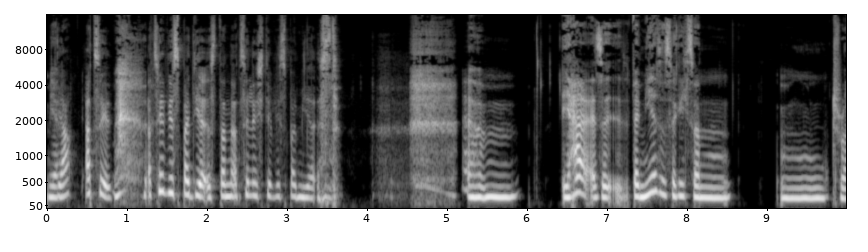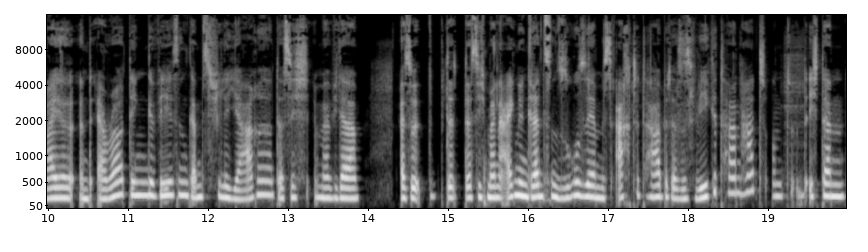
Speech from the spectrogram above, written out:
ja, ja erzähl. erzähl, wie es bei dir ist, dann erzähle ich dir, wie es bei mir ist. ähm, ja, also bei mir ist es wirklich so ein Trial and Error Ding gewesen, ganz viele Jahre, dass ich immer wieder, also dass ich meine eigenen Grenzen so sehr missachtet habe, dass es wehgetan hat und ich dann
